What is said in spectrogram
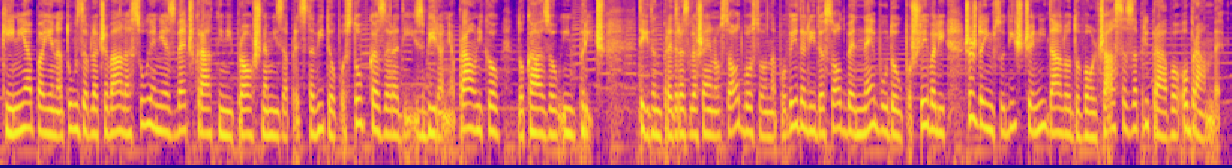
Kenija pa je na to zavlačevala sojenje z večkratnimi prošnjami za predstavitev postopka zaradi zbiranja pravnikov, dokazov in prič. Teden pred razglašeno sodbo so napovedali, da sodbe ne bodo upoštevali, čež da jim sodišče ni dalo dovolj časa za pripravo obrambe.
